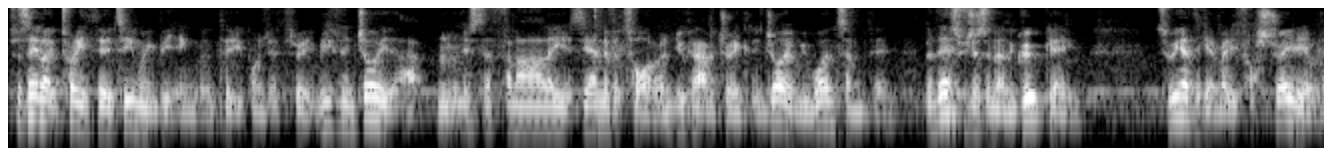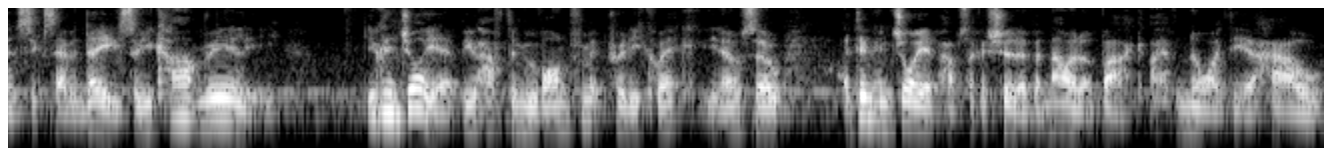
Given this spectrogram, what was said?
so say like 2013 when we beat England 30 points to three, we can enjoy that. Hmm. It's the finale, it's the end of a tournament. You can have a drink and enjoy it. We won something, but this was just another group game, so we had to get ready for Australia within six seven days. So you can't really you can enjoy it, but you have to move on from it pretty quick, you know. So I didn't enjoy it perhaps like I should have, but now I look back, I have no idea how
